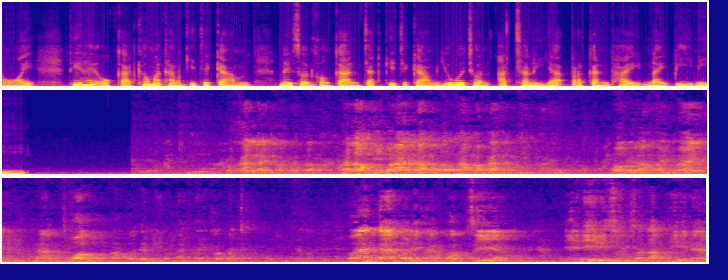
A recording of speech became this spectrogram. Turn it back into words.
น้อย ที่ให้โอกาสเข้ามาทำกิจกรรม ในส่วนของการจัดกิจกรรม ยุวชนอัจฉริยะประกันภัยในปีนี้ ประกันอะไรครับถ้าเรามีบ้านเราก็ต้องทำประกันอัคคีภัยเพราะเวลาไฟไหม้น้ำท่วมเราก็จะมีประกันภัยเข้ามาจัดเพราะฉะนั้นการบริหารความเสี่ยงที่ดีที่สุดสำหรับพี่นะ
